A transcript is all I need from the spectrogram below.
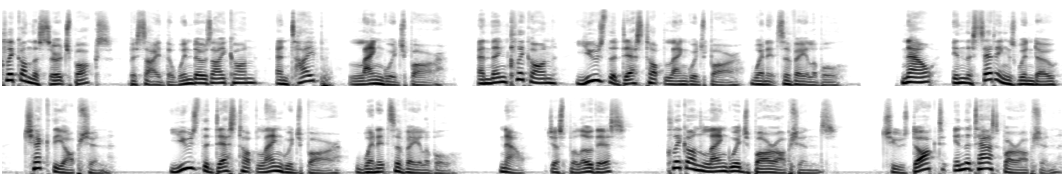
Click on the search box beside the Windows icon and type Language Bar, and then click on Use the desktop language bar when it's available. Now, in the Settings window, check the option Use the desktop language bar when it's available. Now, just below this, click on Language Bar Options. Choose Docked in the Taskbar option.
